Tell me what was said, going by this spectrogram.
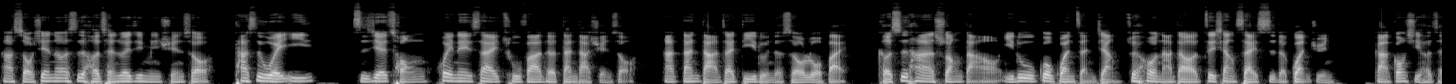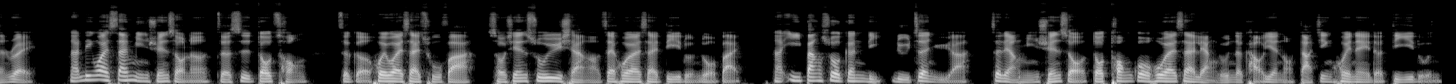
那首先呢是何成瑞这名选手，他是唯一直接从会内赛出发的单打选手。那单打在第一轮的时候落败，可是他的双打哦一路过关斩将，最后拿到这项赛事的冠军。啊，恭喜何成瑞。那另外三名选手呢，则是都从这个会外赛出发。首先苏玉祥啊，在会外赛第一轮落败。那伊邦硕跟李吕振宇啊。这两名选手都通过户外赛两轮的考验哦，打进会内的第一轮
